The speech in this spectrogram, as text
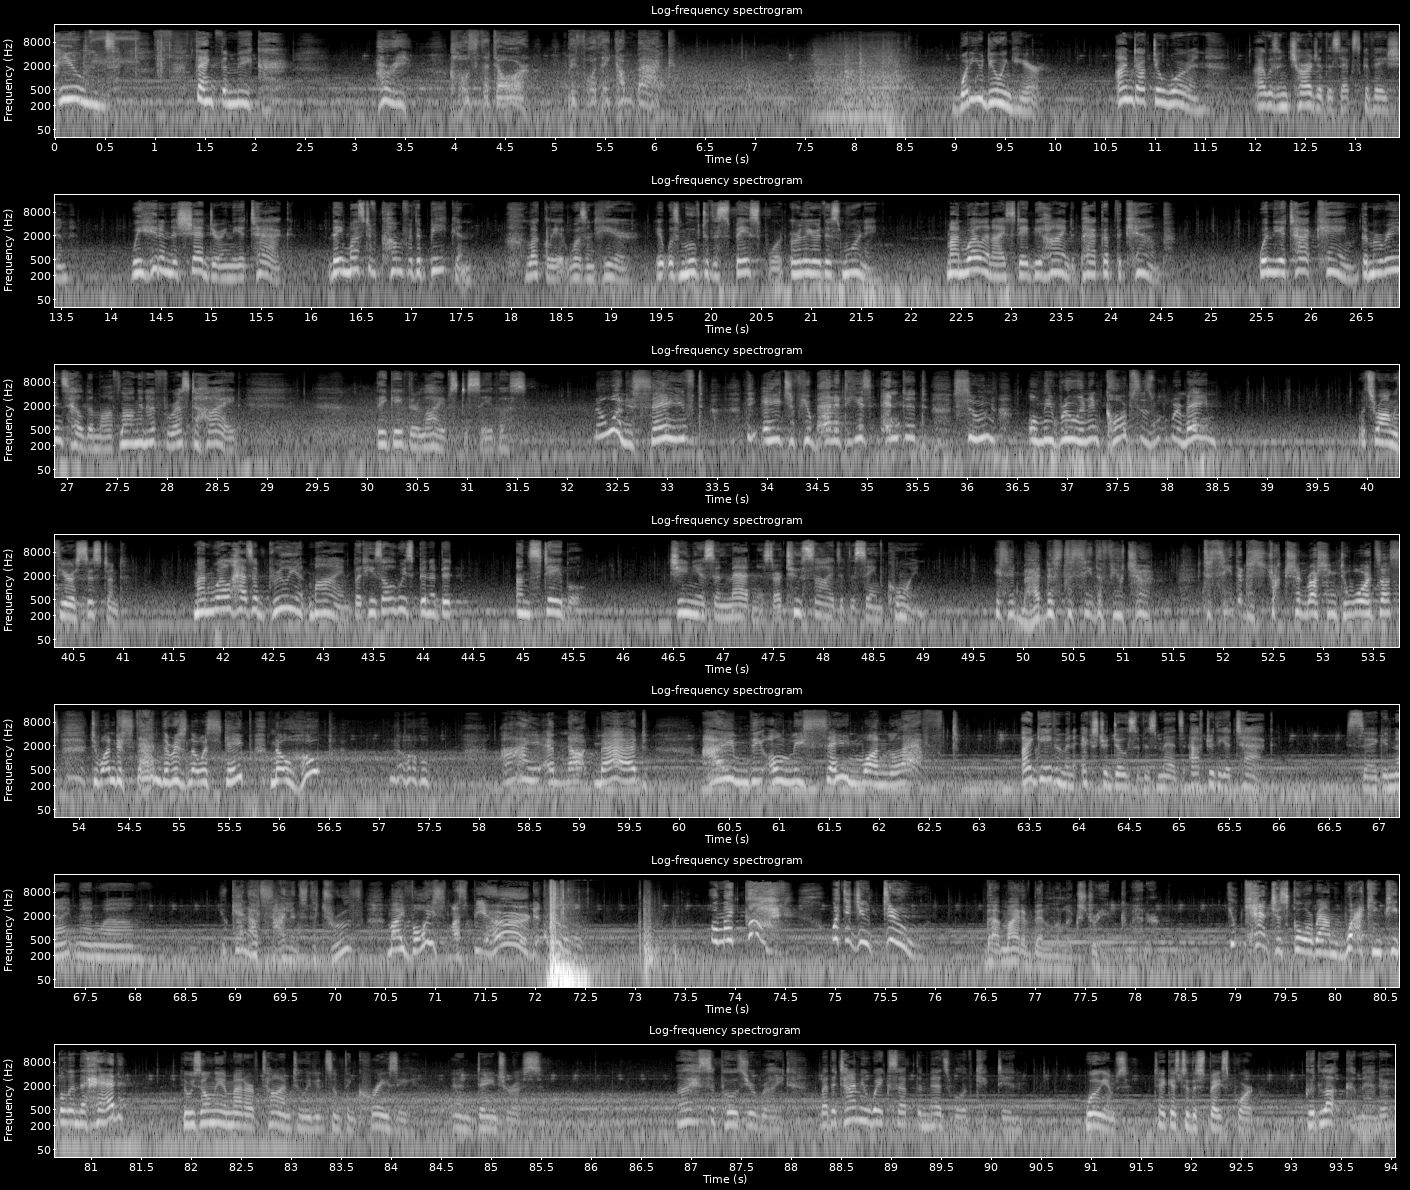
Humans. Thank the Maker. Hurry! Close the door before they come back. What are you doing here? I'm Dr. Warren. I was in charge of this excavation. We hid in the shed during the attack. They must have come for the beacon. Luckily, it wasn't here. It was moved to the spaceport earlier this morning. Manuel and I stayed behind to pack up the camp. When the attack came, the Marines held them off long enough for us to hide. They gave their lives to save us. No one is saved. The age of humanity is ended. Soon, only ruin and corpses will remain. What's wrong with your assistant? Manuel has a brilliant mind, but he's always been a bit unstable. Genius and madness are two sides of the same coin. Is it madness to see the future? To see the destruction rushing towards us? To understand there is no escape? No hope? No. I am not mad. I'm the only sane one left. I gave him an extra dose of his meds after the attack. Say goodnight, Manuel. You cannot silence the truth. My voice must be heard. Oh my god! What did you do? That might have been a little extreme, Commander. You can't just go around whacking people in the head. It was only a matter of time till he did something crazy and dangerous. I suppose you're right. By the time he wakes up, the meds will have kicked in. Williams, take us to the spaceport. Good luck, Commander.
